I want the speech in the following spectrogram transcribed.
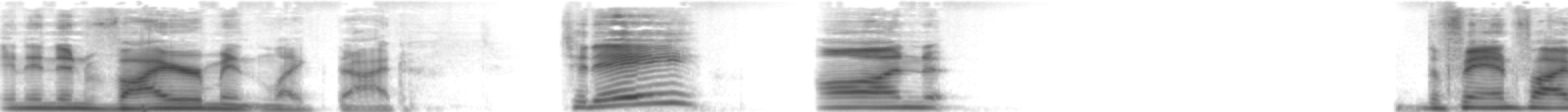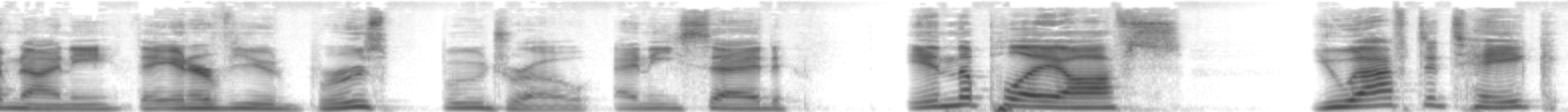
in an environment like that. Today on the Fan 590, they interviewed Bruce Boudreau and he said, "In the playoffs, you have to take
